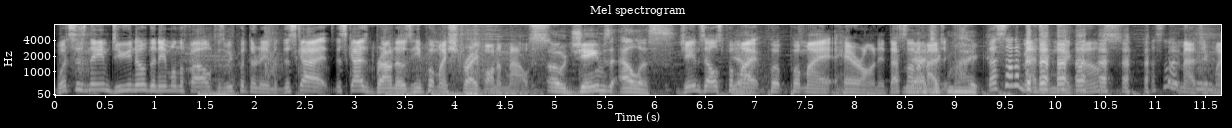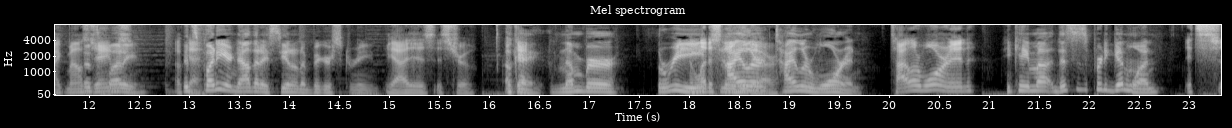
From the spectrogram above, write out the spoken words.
what's his name? Do you know the name on the file? Because we put their name. in. This guy, this guy's brown nose, and he put my stripe on a mouse. Oh, James Ellis. James Ellis put Yeah. my put put my hair on it. That's not Magic a magic. Mike. That's not a magic Mike mouse. That's not a magic Mike mouse. That's James. funny. Okay. It's funnier now that I see it on a bigger screen. Yeah, it is. It's true. Okay, number three. And let us know who Tyler they are. Tyler Warren. Tyler Warren. He came out. This is a pretty good one. It's.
